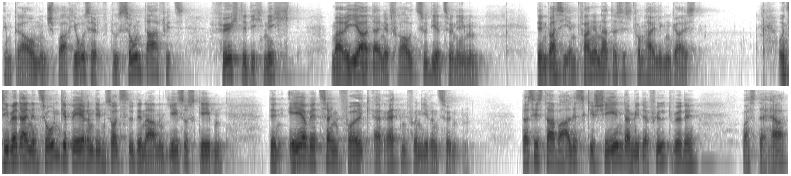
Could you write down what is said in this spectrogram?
im Traum und sprach, Josef, du Sohn Davids, fürchte dich nicht, Maria, deine Frau, zu dir zu nehmen, denn was sie empfangen hat, das ist vom Heiligen Geist. Und sie wird einen Sohn gebären, dem sollst du den Namen Jesus geben, denn er wird sein Volk erretten von ihren Sünden. Das ist aber alles geschehen, damit erfüllt würde, was der Herr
